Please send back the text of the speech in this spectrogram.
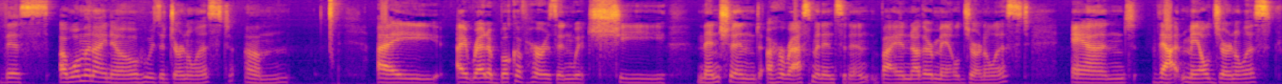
this a woman I know who is a journalist um I I read a book of hers in which she mentioned a harassment incident by another male journalist and that male journalist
